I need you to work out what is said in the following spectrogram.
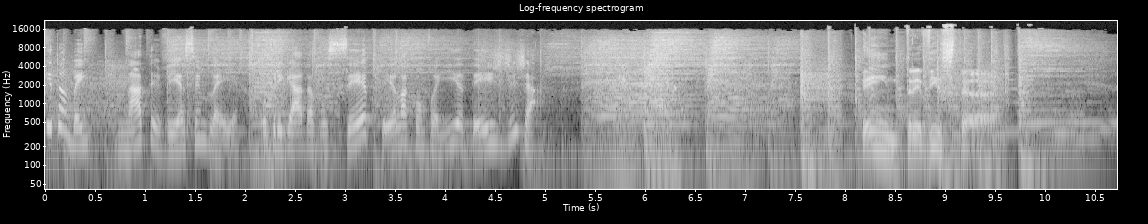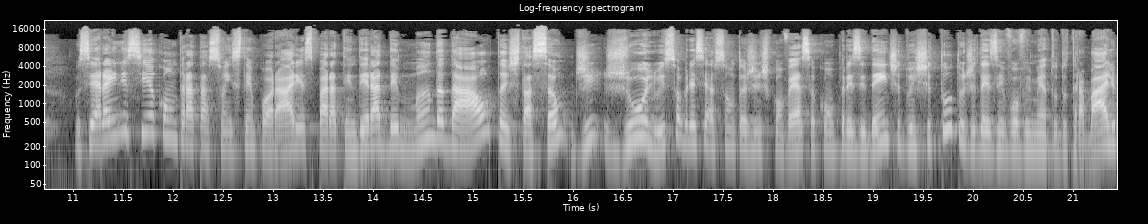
e também na TV Assembleia. Obrigada a você pela companhia desde já. Entrevista. O Ceará inicia contratações temporárias para atender a demanda da alta estação de julho. E sobre esse assunto a gente conversa com o presidente do Instituto de Desenvolvimento do Trabalho,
